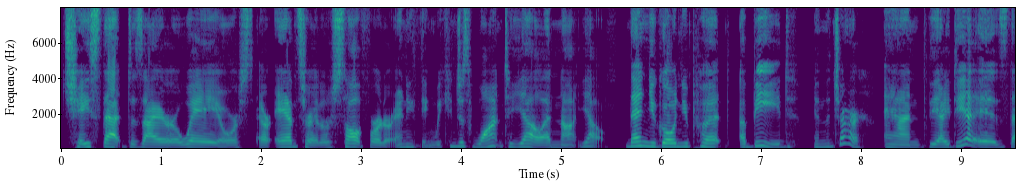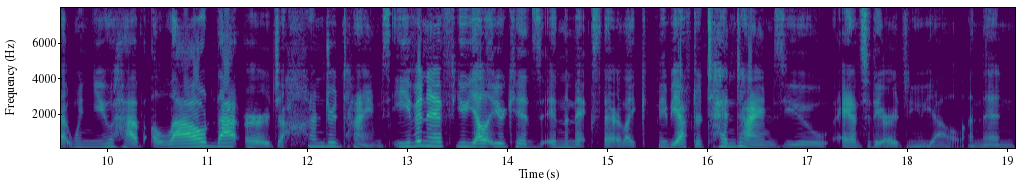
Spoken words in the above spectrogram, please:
chase that desire away or, or answer it or solve for it or anything. We can just want to yell and not yell. Then you go and you put a bead in the jar And the idea is that when you have allowed that urge a hundred times, even if you yell at your kids in the mix there, like maybe after 10 times you answer the urge and you yell, and then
